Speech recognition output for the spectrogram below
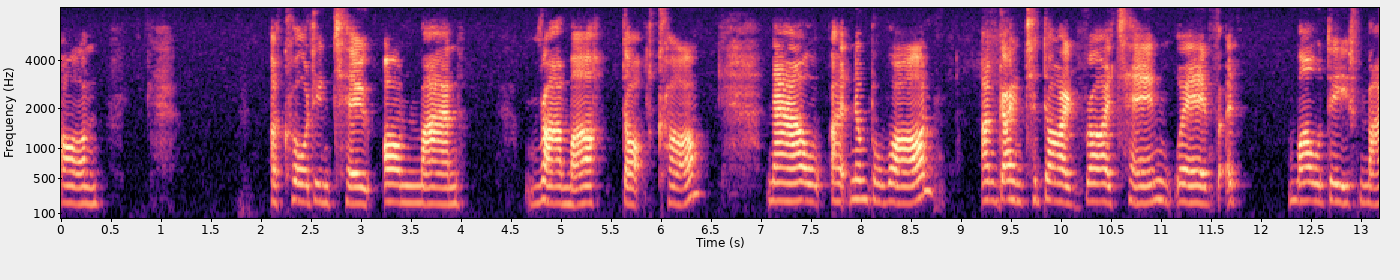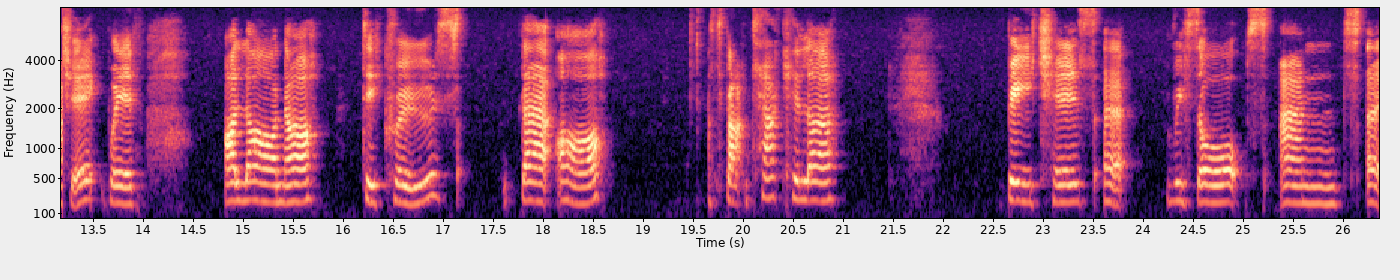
on according to onmanorama.com. Now at number one I'm going to dive right in with Maldives Magic with Alana de Cruz. There are spectacular beaches, uh, resorts and uh,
